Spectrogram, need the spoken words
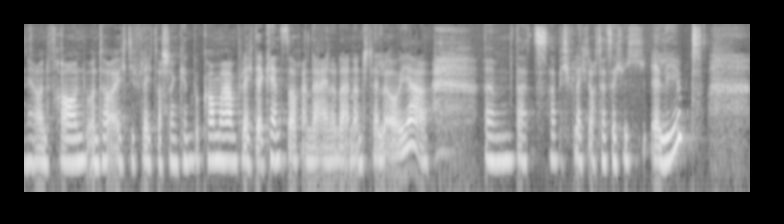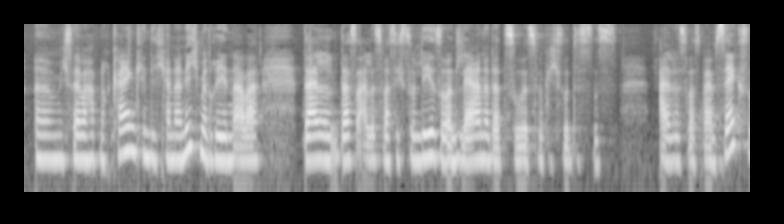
Ja, und Frauen unter euch, die vielleicht auch schon ein Kind bekommen haben, vielleicht erkennst du auch an der einen oder anderen Stelle, oh ja, ähm, das habe ich vielleicht auch tatsächlich erlebt. Ähm, ich selber habe noch kein Kind, ich kann da nicht mitreden, aber da, das alles, was ich so lese und lerne dazu, ist wirklich so, dass es alles, was beim Sex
